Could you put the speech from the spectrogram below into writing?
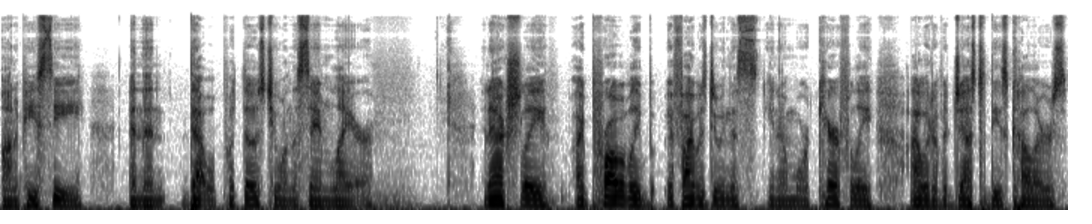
on a PC, and then that will put those two on the same layer. And actually, I probably, if I was doing this, you know, more carefully, I would have adjusted these colors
